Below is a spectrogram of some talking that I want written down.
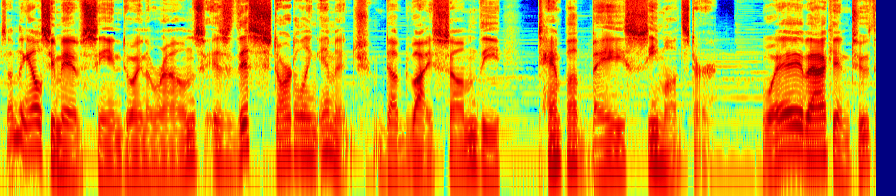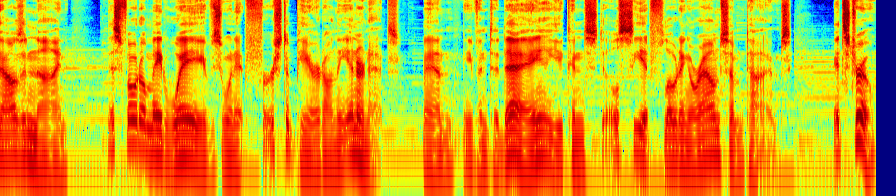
Something else you may have seen during the rounds is this startling image, dubbed by some the Tampa Bay Sea Monster. Way back in 2009, this photo made waves when it first appeared on the internet, and even today, you can still see it floating around sometimes. It's true,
